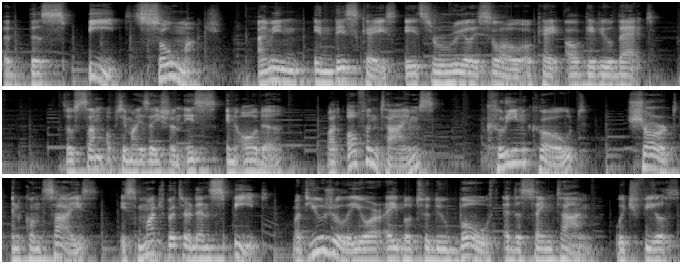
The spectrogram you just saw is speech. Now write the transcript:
the speed so much. I mean, in this case, it's really slow, okay, I'll give you that. So some optimization is in order, but oftentimes, clean code, short and concise, is much better than speed. But usually you are able to do both at the same time, which feels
